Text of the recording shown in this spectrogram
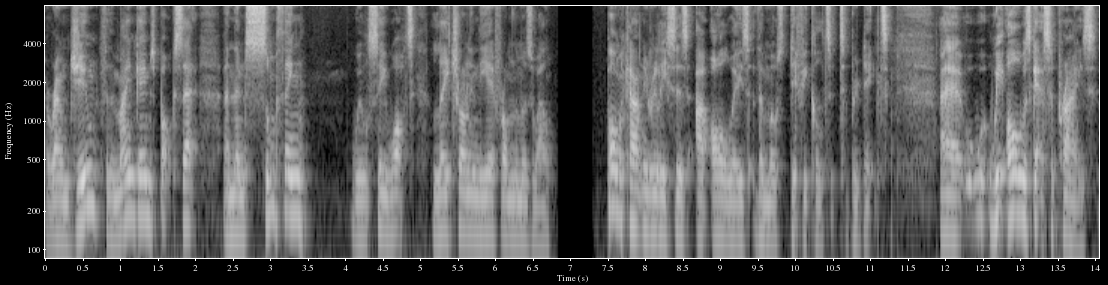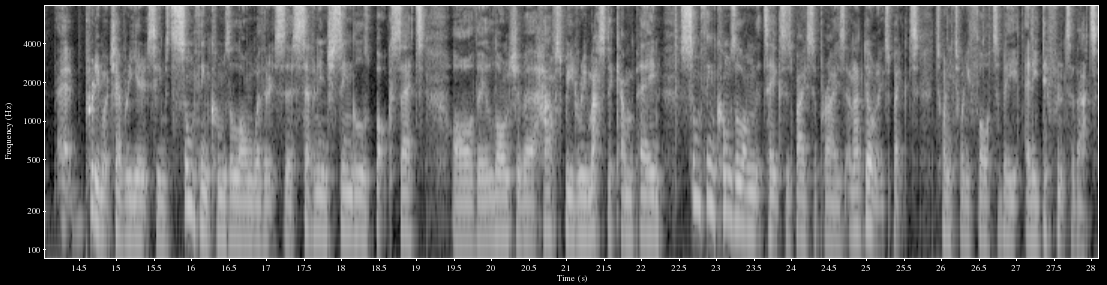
around June for the Mind Games box set, and then something, we'll see what, later on in the year from them as well. Paul McCartney releases are always the most difficult to predict. Uh, we always get a surprise. Uh, pretty much every year it seems something comes along, whether it's a 7 inch singles box set or the launch of a half speed remaster campaign. Something comes along that takes us by surprise, and I don't expect 2024 to be any different to that.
